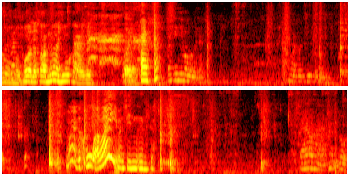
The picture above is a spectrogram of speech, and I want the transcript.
นมหลวงพ่อแล้วปลาเมื่อหิวข่าวเลย ไปฮะต้องกินนี่มามื้อน่ะมาก็คู่เอาไว้มันสิมื้ออื่นก็ไปเอาหาถูกโลด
